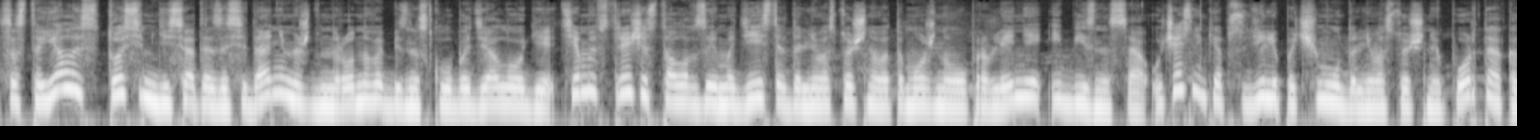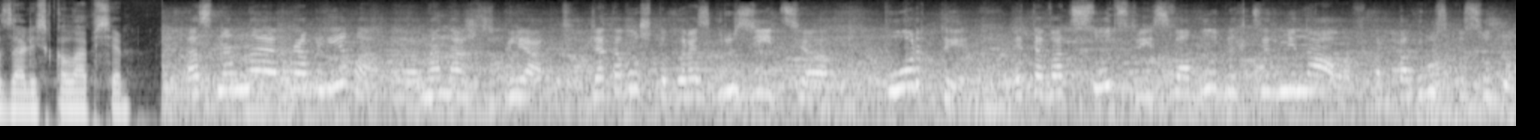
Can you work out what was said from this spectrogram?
Состоялось 170-е заседание Международного бизнес-клуба «Диалоги». Темой встречи стало взаимодействие Дальневосточного таможенного управления и бизнеса. Участники обсудили, почему дальневосточные порты оказались в коллапсе. Основная проблема, э, на наш взгляд, для того, чтобы разгрузить э, порты, это в отсутствии свободных терминалов под погрузку судов.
